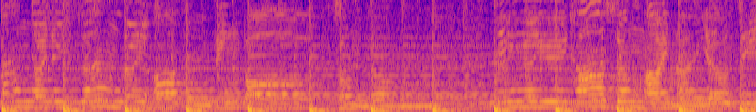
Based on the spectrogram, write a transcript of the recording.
满带理想的我曾經多冲动，女人与他相爱难有自。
